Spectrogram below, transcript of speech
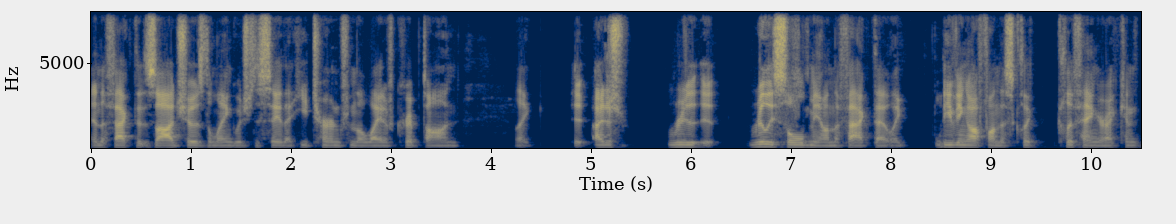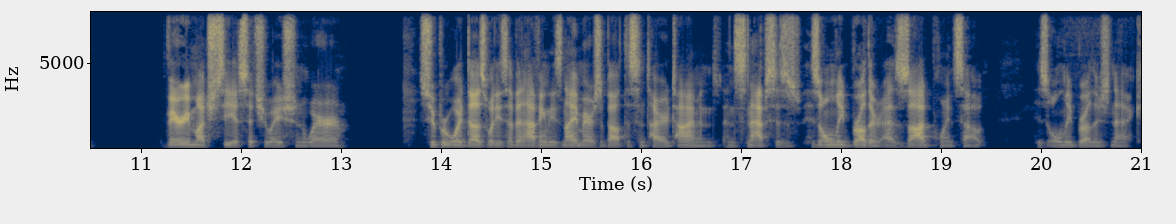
And the fact that Zod chose the language to say that he turned from the light of Krypton, like it, I just really really sold me on the fact that like leaving off on this cliff, cliffhanger, I can very much see a situation where Superboy does what he's been having these nightmares about this entire time and, and snaps his, his only brother, as Zod points out, his only brother's neck.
